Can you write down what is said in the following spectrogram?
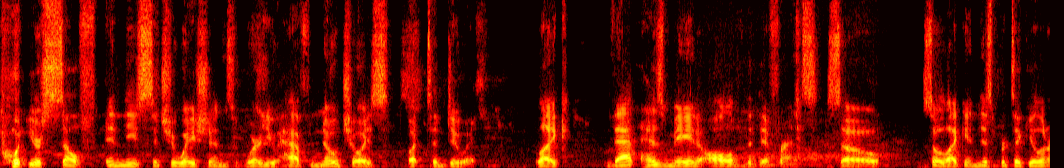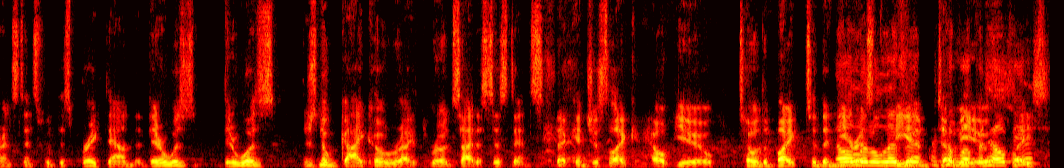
put yourself in these situations where you have no choice but to do it. Like that has made all of the difference. So so like in this particular instance with this breakdown, there was there was there's no Geico roadside assistance that can just like help you tow the bike to the No nearest little to come up and BMW place.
